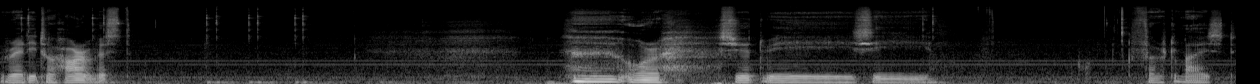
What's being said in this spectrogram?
ready to harvest uh, or should we see fertilized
